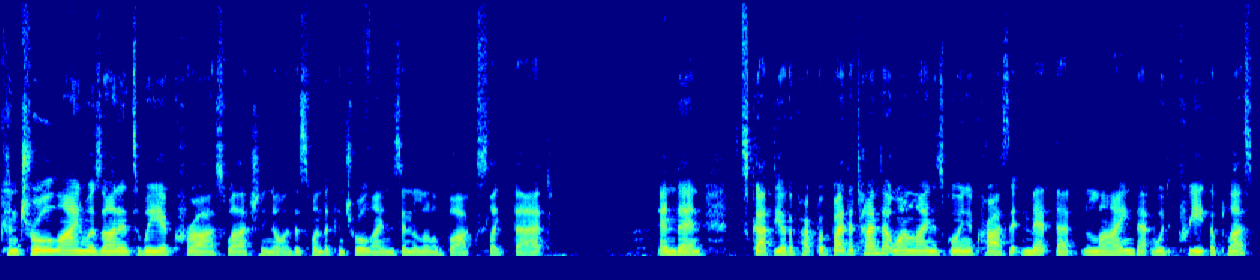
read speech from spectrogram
control line was on its way across, well actually no, on this one the control line is in a little box like that and then it's got the other part. But by the time that one line is going across, it met that line that would create the plus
